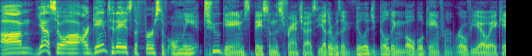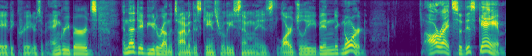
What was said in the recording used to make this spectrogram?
Um, yeah, so uh, our game today is the first of only two games based on this franchise. The other was a village building mobile game from Rovio, aka the creators of Angry Birds, and that debuted around the time of this game's release and is largely been ignored. All right, so this game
